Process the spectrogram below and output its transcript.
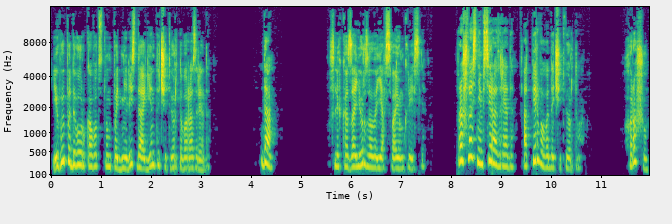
и вы под его руководством поднялись до агента четвертого разряда. Да. Слегка заерзала я в своем кресле. Прошла с ним все разряды, от первого до четвертого. Хорошо.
